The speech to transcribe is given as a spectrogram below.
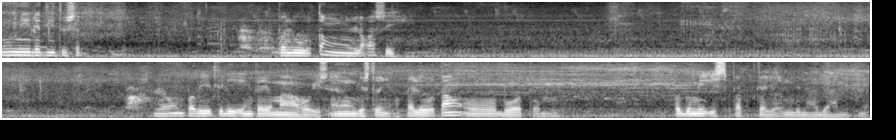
Umila dito sa palutang ang lakas eh. Ano kung papipiliin kayo mga boys, anong gusto nyo? Palutang o bottom? Pag umi-spot kayo, anong ginagamit nyo?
